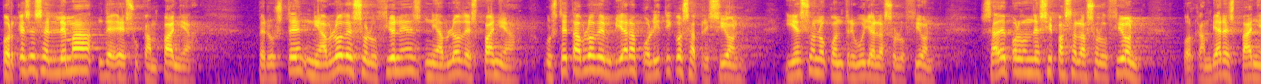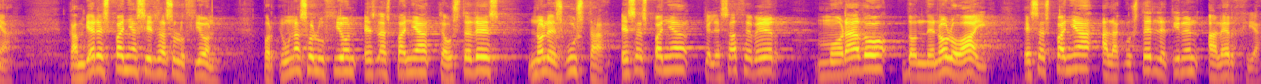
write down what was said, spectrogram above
porque ese es el lema de su campaña. Pero usted ni habló de soluciones ni habló de España. Usted habló de enviar a políticos a prisión y eso no contribuye a la solución. ¿Sabe por dónde sí pasa la solución? Por cambiar España. Cambiar España sí es la solución, porque una solución es la España que a ustedes no les gusta, esa España que les hace ver morado donde no lo hay, esa España a la que usted le tienen alergia.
